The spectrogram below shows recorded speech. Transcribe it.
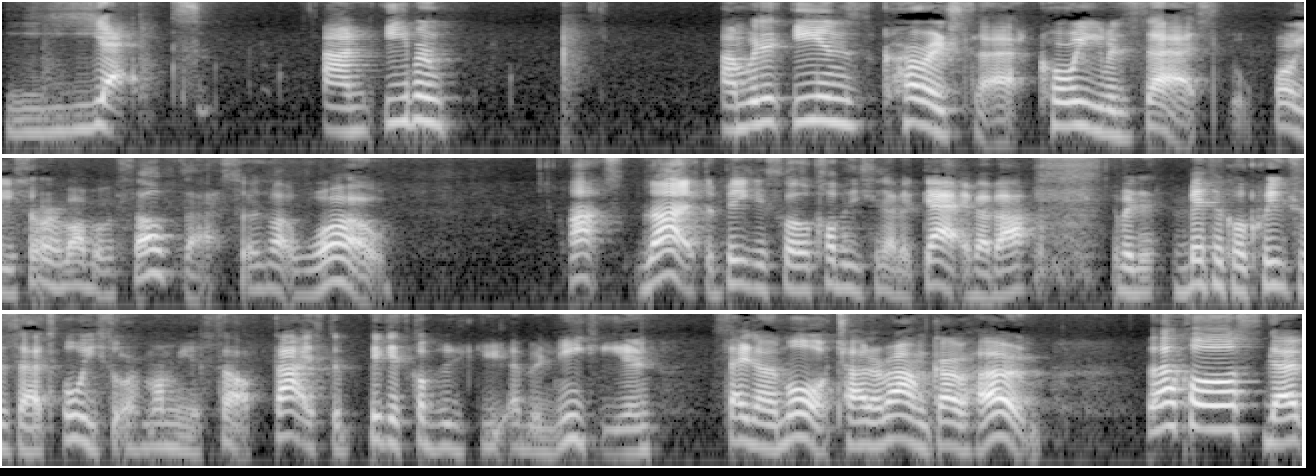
yet. And even and with Ian's courage there, Corey even says, "Well, you saw him by himself there." So it's like, whoa, that's that is the biggest sort of compliment you can ever get. Remember, when a mythical creature says, "Oh, you saw him by yourself," that is the biggest compliment you ever need, Ian. Say no more. Turn around. Go home. But of course, no,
